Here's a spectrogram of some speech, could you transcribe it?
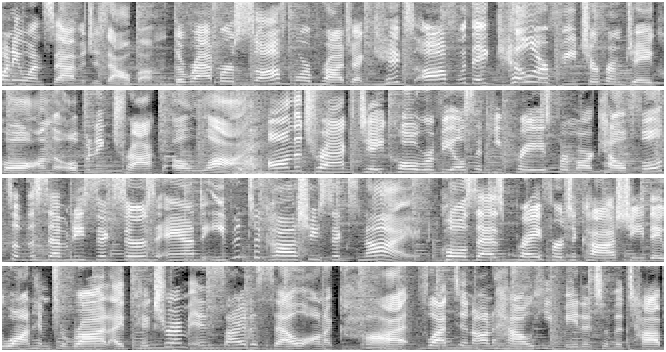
21 Savage's album. The rapper's sophomore project kicks off with a killer feature from J. Cole on the opening track, A Lot. On the track, J. Cole reveals that he prays for Markelle Fultz of the 76ers and even Tekashi 6ix9ine. Cole says, Pray for Tekashi, they want him to rot. I picture him inside a cell on a cot, reflecting on how he made it to the top,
